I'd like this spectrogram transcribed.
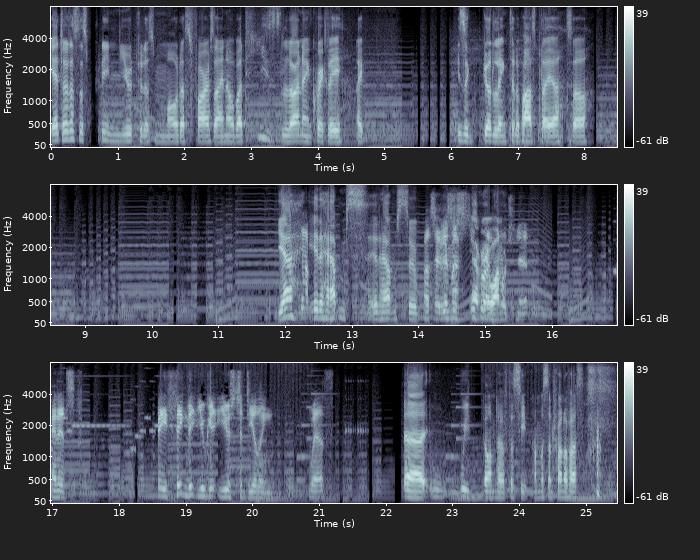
Yeah, Jedders is pretty new to this mode as far as I know, but he's learning quickly. Like he's a good link to the past player, so Yeah, Yep. it happens. It happens to say this is super everyone. unfortunate, and it's a thing that you get used to dealing with. Uh, we don't have the seat numbers in front of us.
